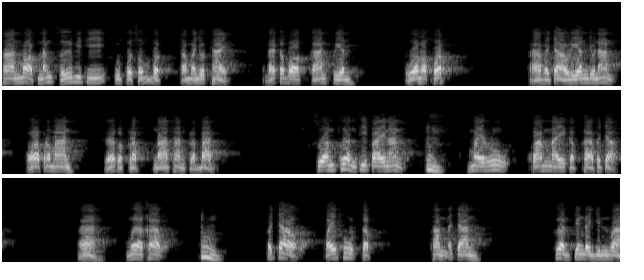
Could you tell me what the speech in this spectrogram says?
ท่านมอบหนังสือวิธีอุปสมบทธรรมยุทธ์ให้ และก็บอกการเปลี่ยนตัวมคตข้าพเจ้าเรียนอยู่นั่นพอประมาณ แล้วก็กลับลาท่านกลับบ้าน ส่วนเพื่อนที่ไปนั้นไม่รู้ความในกับข้าพเจ้า อ่า เมื่อข้าพระเจ้าไปพูดกับท่านอาจารย์ เพื่อนจึงได้ยินว่า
